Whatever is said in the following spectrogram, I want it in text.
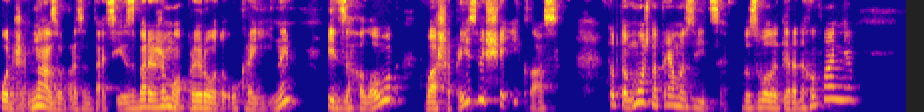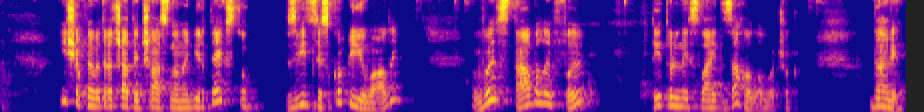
Отже, назву презентації збережемо природу України, під заголовок, ваше прізвище і клас. Тобто можна прямо звідси дозволити редагування. І щоб не витрачати час на набір тексту, звідси скопіювали, ви ставили в титульний слайд заголовочок. Далі,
